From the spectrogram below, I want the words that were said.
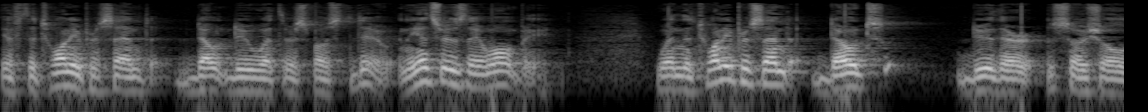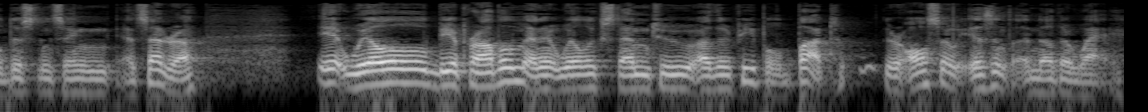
if the 20% don't do what they're supposed to do? And the answer is they won't be. When the 20% don't do their social distancing, etc., it will be a problem and it will extend to other people. But there also isn't another way.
